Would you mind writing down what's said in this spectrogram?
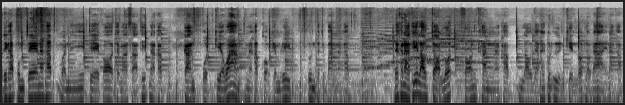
ัสดีครับผมเจนะครับ วันนี้เจก็จะมาสาธิตนะครับ การปลดเกียร์ว่างนะครับของ Camry รุ่นปัจจุบันนะครับ ในขณะที่เราจอดรถซ้อนคันนะครับ เราอยากให้คนอื่นเข็นรถเราได้นะครับ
